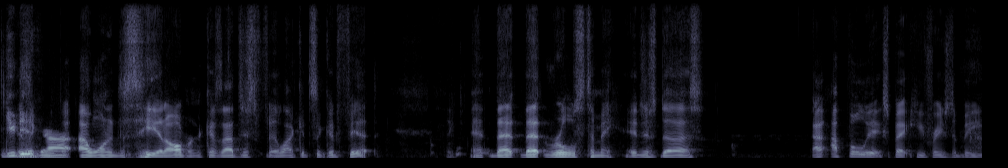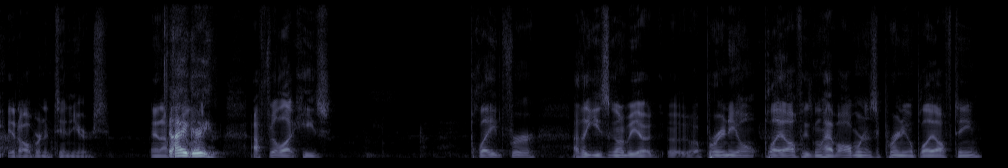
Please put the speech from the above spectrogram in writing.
you is a did. guy I wanted to see at Auburn because I just feel like it's a good fit, and that that rules to me. It just does. I, I fully expect Hugh Freeze to be at Auburn in ten years, and I, I feel like- agree. I feel like he's played for. I think he's going to be a, a perennial playoff. He's going to have Auburn as a perennial playoff team.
